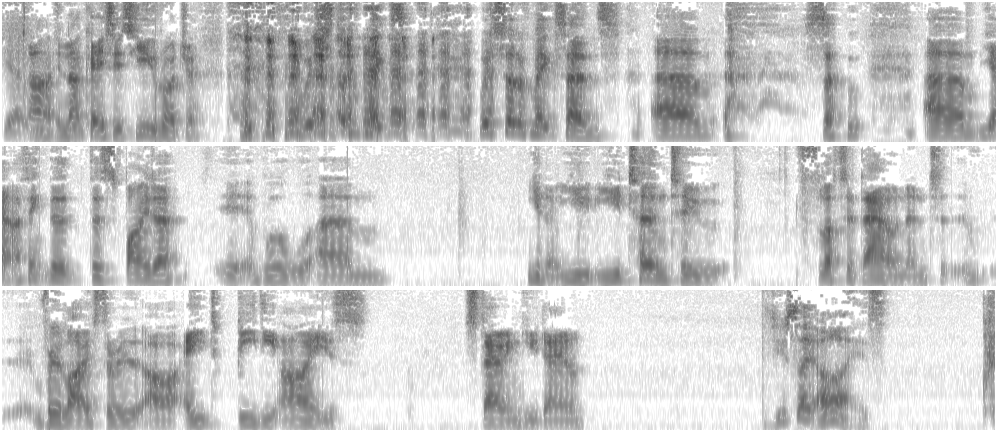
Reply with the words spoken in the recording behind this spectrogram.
Yeah. Ah, in that case, it's you, Roger, which sort of makes which sort of makes sense. Um, so, um, yeah, I think the the spider it will, um, you know, you you turn to flutter down and realize there are eight beady eyes staring you down. Did you say eyes?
